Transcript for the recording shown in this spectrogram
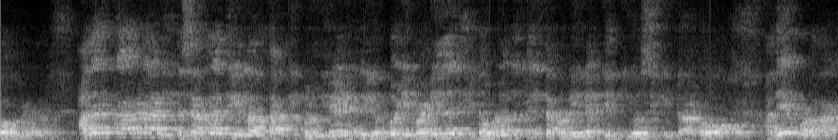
போக வேண்டும். அதற்காக நான் இந்த சிரமத்தை எல்லாம் தாங்கிக் கொள்கிறேன் என்று எப்படி மனிதன் இந்த உலகத்தில் தன்னுடைய இலக்கிற்கு யோசிக்கின்றானோ அதே போலதான்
